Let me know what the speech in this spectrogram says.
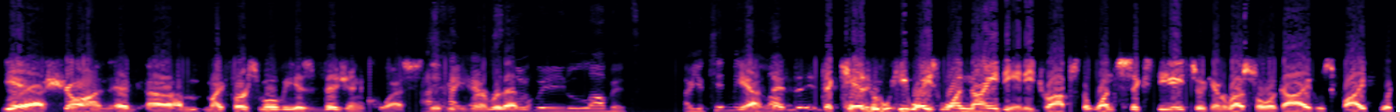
Yeah, Sean. Uh, my first movie is Vision Quest. Did you I remember that? mo- absolutely love it. Are you kidding me? Yeah, I love the, it. the kid who he weighs 190 and he drops to 168 so he can wrestle a guy who's five foot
